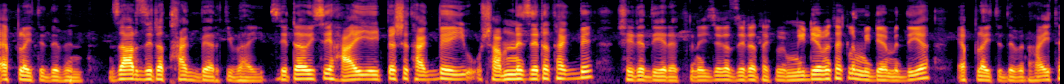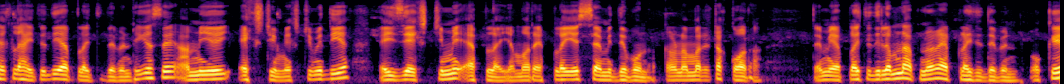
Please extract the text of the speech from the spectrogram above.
অ্যাপ্লাইতে দেবেন। যার যেটা থাকবে আর কি ভাই। যেটা হয়েছে হাই এই পাশে থাকবে, এই সামনে যেটা থাকবে, সেটা দিয়ে রাখবেন। এই জায়গায় যেটা থাকবে মিডিয়ামে থাকলে মিডিয়ামে দিয়ে অ্যাপ্লাইতে দেবেন। হাই থাকলে হাইতে দিয়ে অ্যাপ্লাইতে দেবেন, ঠিক আছে? আমি এই এক্সট্রিম এক্সট্রিমে দিয়ে এই যে এক্সট্রিমে অ্যাপ্লাই আমার অ্যাপ্লাই এসছে, আমি দেবো না, কারণ আমার এটা করা। তাই আমি অ্যাপ্লাইতে দিলাম না, আপনারা অ্যাপ্লাইতে দেবেন ওকে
